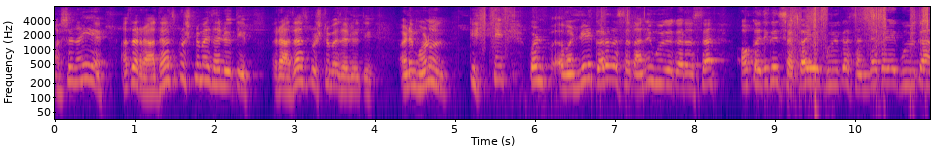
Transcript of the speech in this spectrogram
असं नाही आहे आता राधाच कृष्णमय झाली होती. राधाच कृष्णमय झाली होती. आणि म्हणून की पण मंडळी करत असतात अनेक मुलगे करत असतात अहो कधी कधी सकाळी एक भूमिका संध्याकाळी एक भूमिका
